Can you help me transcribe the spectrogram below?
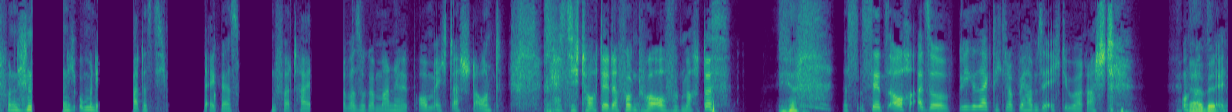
von denen nicht unbedingt dass sich Eggers verteidigt, aber sogar Manuel Baum echt erstaunt. Plötzlich taucht er da vom Tor auf und macht das. Ja. Das ist jetzt auch, also wie gesagt, ich glaube, wir haben sie echt überrascht. Ja, wenn,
